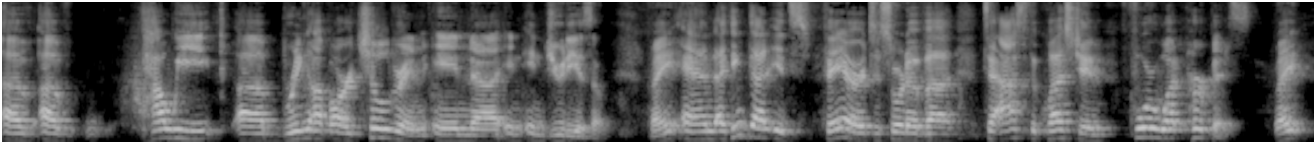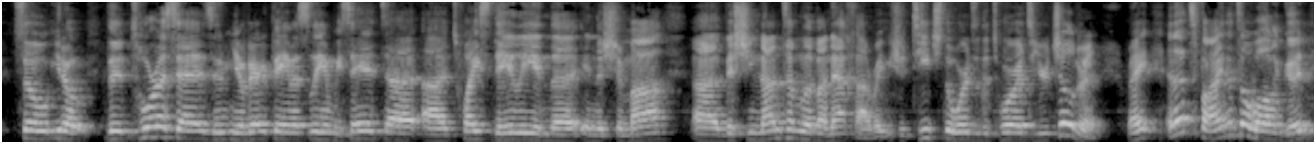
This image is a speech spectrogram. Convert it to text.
of of how we uh, bring up our children in, uh, in in Judaism, right? And I think that it's fair to sort of uh, to ask the question for what purpose, right? So you know the Torah says, and you know very famously, and we say it uh, uh, twice daily in the in the Shema. Vishinantam levanecha, right? You should teach the words of the Torah to your children, right? And that's fine. That's all well and good.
